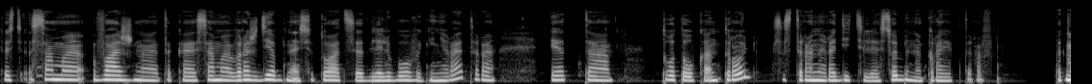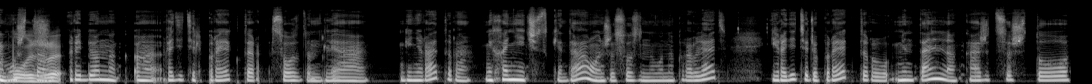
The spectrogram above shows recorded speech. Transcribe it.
То есть самая важная такая, самая враждебная ситуация для любого генератора — это total контроль со стороны родителей, особенно проекторов. Потому Боже. что ребенок, а, родитель-проектор создан для генератора механически, да, он же создан его направлять, и родителю-проектору ментально кажется, что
